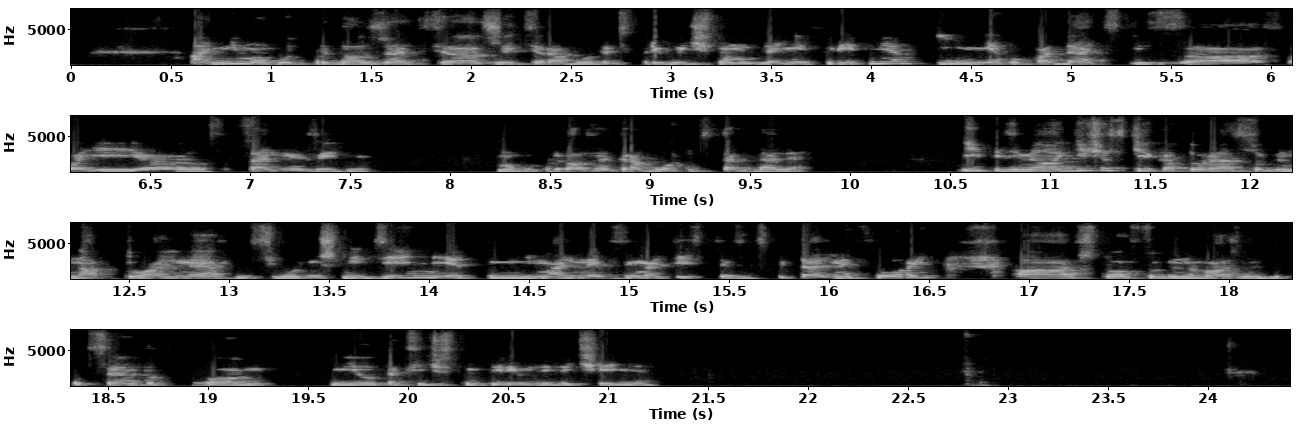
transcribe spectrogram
Они могут продолжать жить и работать в привычном для них ритме и не выпадать из своей социальной жизни. Могут продолжать работать и так далее и эпидемиологические, которые особенно актуальны на сегодняшний день. Это минимальное взаимодействие с госпитальной флорой, а, что особенно важно для пациентов в неотоксическом периоде лечения.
